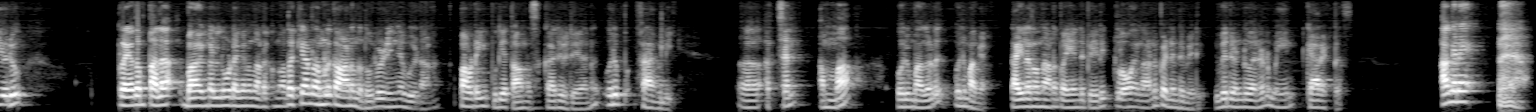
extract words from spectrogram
ഈ ഒരു പ്രേതം പല ഭാഗങ്ങളിലൂടെ എങ്ങനെ നടക്കുന്നു. അതൊക്കെയാണ് നമ്മൾ കാണുന്നത് ഒരു ഒഴിഞ്ഞ വീടാണ്. അപ്പോൾ അവിടെ ഈ പുതിയ താമസക്കാർ വരികയാണ്. ഒരു ഫാമിലി. അച്ഛൻ അമ്മ ഒരു മകൾ ഒരു മകൻ. ടൈലർ എന്നാണ് പയ്യന്റെ പേര് ക്ലോ എന്നാണ് പെണ്ണിന്റെ പേര്. ഇവർ രണ്ടുപേരുടെ മെയിൻ ക്യാരക്ടേഴ്സ് അങ്ങനെ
